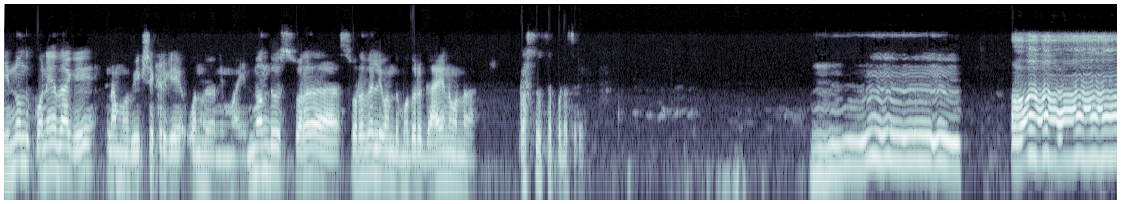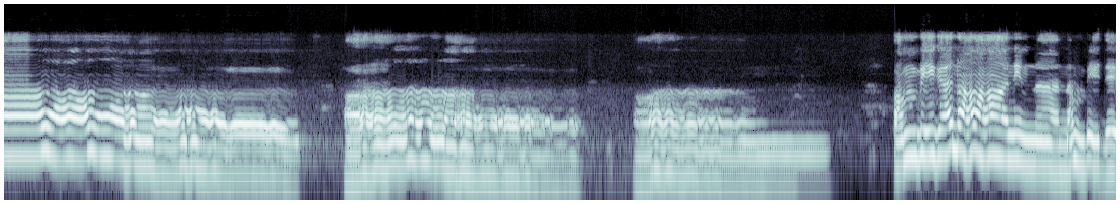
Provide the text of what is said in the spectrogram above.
ಇನ್ನೊಂದು ಕೊನೆಯದಾಗಿ ನಮ್ಮ ವೀಕ್ಷಕರಿಗೆ ಒಂದು ನಿಮ್ಮ ಇನ್ನೊಂದು ಸ್ವರ ಸ್ವರದಲ್ಲಿ ಒಂದು ಮಧುರ ಗಾಯನವನ್ನ ಪ್ರಸ್ತುತಪಡಿಸ್ರಿ. ಅಂಬಿಗನ ನಿನ್ನ ನಂಬಿದೆ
